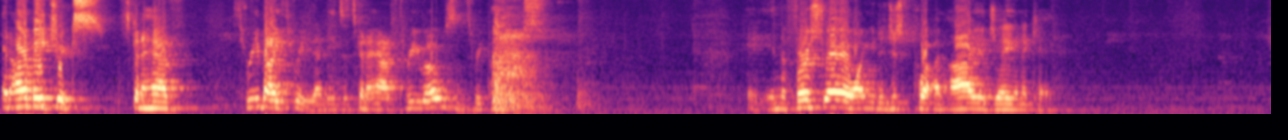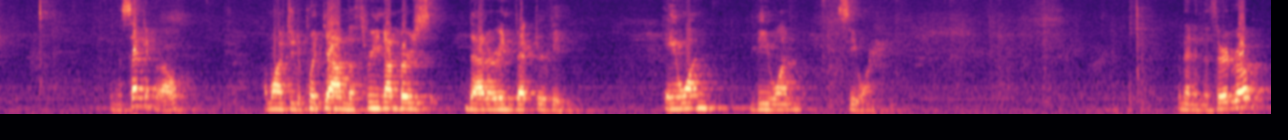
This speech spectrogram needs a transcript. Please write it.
And our matrix is going to have three by three. That means it's going to have three rows and three columns. Okay, In the first row, I want you to just put an I, a J, and a K. In the second row, I want you to put down the three numbers that are in vector V. A1, B1, C1. And then in the third row,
